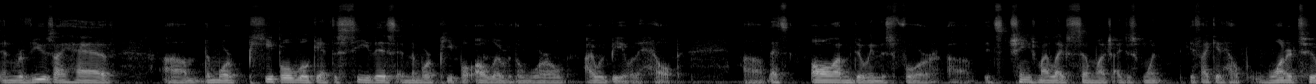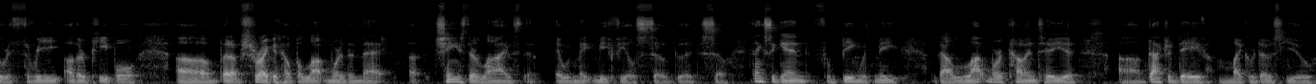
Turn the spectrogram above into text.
and reviews I have, um, the more people will get to see this and the more people all over the world I would be able to help. Uh, that's all I'm doing this for. Uh, it's changed my life so much. I just want, if I could help one or two or three other people, uh, but I'm sure I could help a lot more than that, uh, change their lives, then it would make me feel so good. So thanks again for being with me. I've got a lot more coming to you. Uh, Dr. Dave, Microdose You.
